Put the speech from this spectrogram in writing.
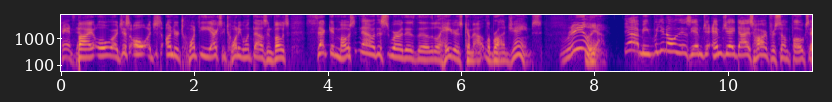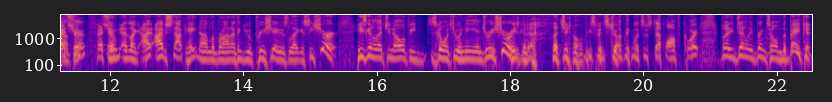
Hands down. By over just oh just under twenty, actually twenty one thousand votes. Second most. Now this is where there's the little haters come out. LeBron James. Really? Yeah. Yeah, I mean, but you know, the MJ, MJ dies hard for some folks That's out true. there. That's true. And, and like, I, I've stopped hating on LeBron. I think you appreciate his legacy. Sure, he's going to let you know if he's going through a knee injury. Sure, he's going to let you know if he's been struggling with some stuff off court. But he generally brings home the bacon.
